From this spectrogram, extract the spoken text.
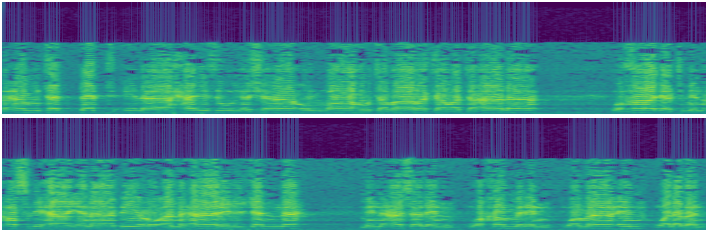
فأمتدت إلى حيث يشاء الله تبارك وتعالى وخرجت من أصلها ينابيع أنهار الجنة من عسل وخمر وماء ولبن.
